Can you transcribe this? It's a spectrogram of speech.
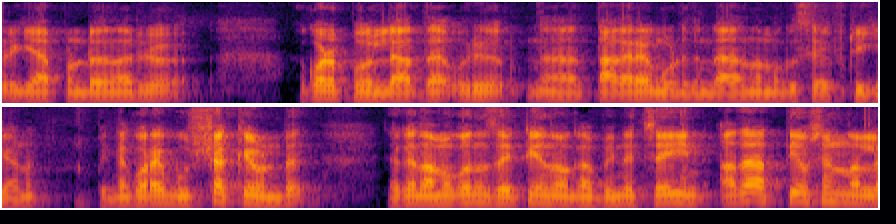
ഒരു ക്യാപ്പുണ്ട് ഒരു കുഴപ്പമില്ലാത്ത ഒരു തകരം കൊടുത്തിട്ടുണ്ട്. അത് നമുക്ക് സേഫ്റ്റിക്കാണ് പിന്നെ കുറേ ബുഷൊക്കെ ഉണ്ട്. ഇതൊക്കെ നമുക്കൊന്ന് സെറ്റ് ചെയ്ത് നോക്കാം. പിന്നെ ചെയിൻ അത് അത്യാവശ്യം നല്ല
